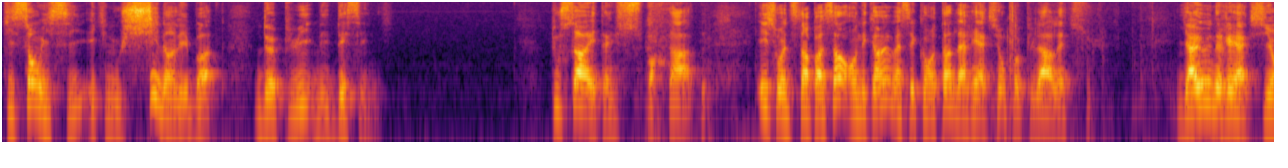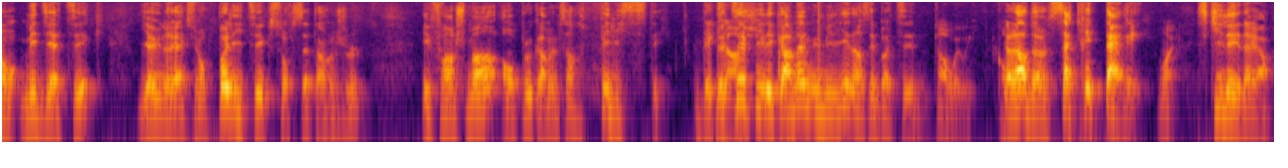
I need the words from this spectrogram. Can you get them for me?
qui sont ici et qui nous chient dans les bottes depuis des décennies. Tout ça est insupportable. Et soit dit en passant, on est quand même assez content de la réaction populaire là-dessus. Il y a eu une réaction médiatique, il y a eu une réaction politique sur cet enjeu. Et franchement, on peut quand même s'en féliciter. Le type, il est quand même humilié dans ses bottines. Ah oui, oui. Il a l'air d'un sacré taré. Ouais. Ce qu'il est d'ailleurs.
